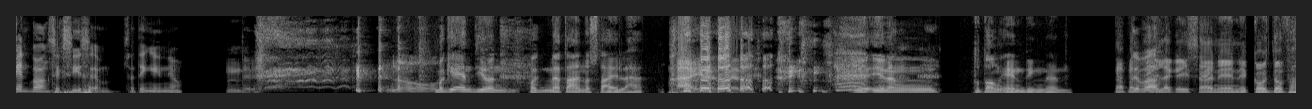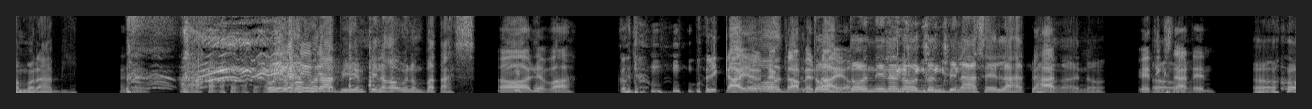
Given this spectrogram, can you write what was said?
Mag-end ba ang sexism sa tingin nyo? Hindi. No. mag end yun pag natanos tayo lahat. ah, yan. Y- yun ang totoong ending nun. Dapat Diba? ilagay sa ano yun eh, Code of Hammurabi. Ano? Code of Hammurabi, yung pinakaunang batas. Oo, oh, di ba? Kung balik tayo, Oo, time travel doon, tayo. Doon, inano, doon binase lahat, Lahat. ng mga ano. Ethics Oo. natin. Oo.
